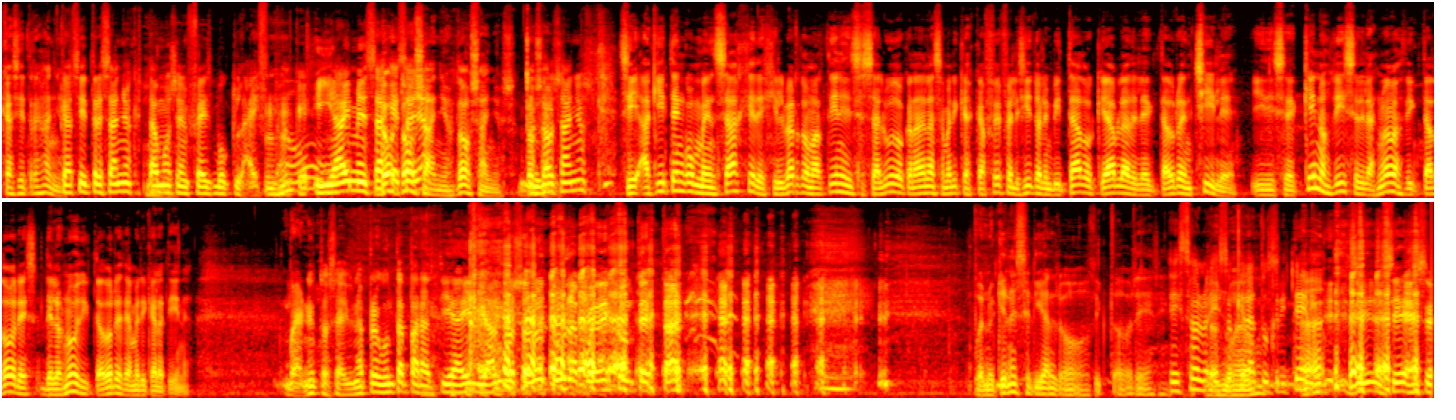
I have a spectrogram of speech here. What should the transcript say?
casi tres años. Casi tres años que estamos en Facebook Live. ¿no? Que- y hay mensajes Do- dos allá. años, dos años. Dos, Dos, años. Sí, aquí tengo un mensaje de Gilberto Martínez. Dice: Saludo, Canadá en las Américas Café. Felicito al invitado que habla de la dictadura en Chile. Y dice: ¿Qué nos dice de las nuevas dictadores, de los nuevos dictadores de América Latina? Bueno, entonces hay una pregunta para ti ahí, Leandro, solo tú la puedes contestar. Bueno, ¿quiénes serían los dictadores? Eso, los eso queda a tu criterio. Ah, Sí, sí, eso,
